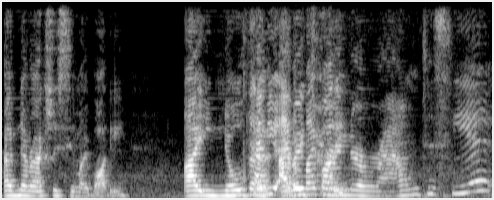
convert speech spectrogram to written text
I've never actually seen my body. I know that Have I'm you ever my body. turned around to see it,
